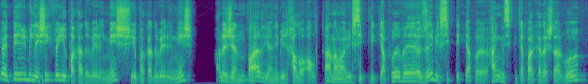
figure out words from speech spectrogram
Evet bir bileşik ve yupak adı verilmiş. Yupak adı verilmiş. Halojen var yani bir halo alkan ama bir siklik yapı ve özel bir siklik yapı. Hangi siklik yapı arkadaşlar bu?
